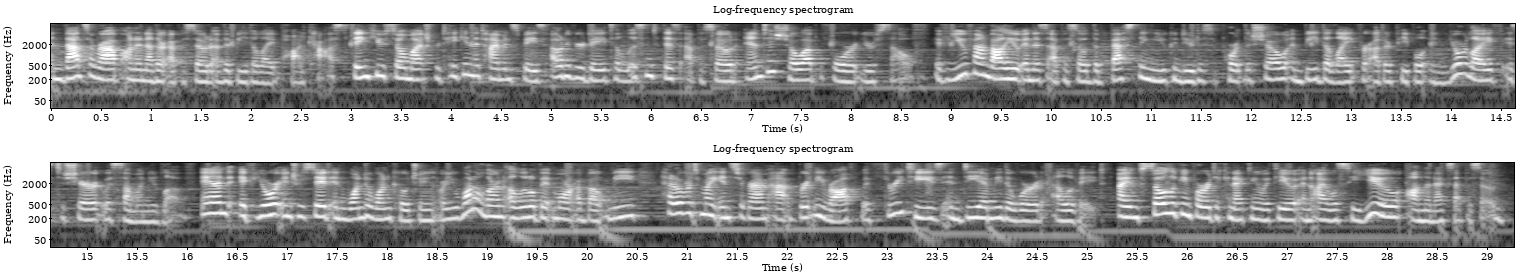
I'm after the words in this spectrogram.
And that's a wrap on another episode of the Be the Light podcast. Thank you so much for taking the time and space out of your day to listen to this episode and to show up for yourself. If you found value in this episode, the best thing you can do to support the show and be the light for other people in your life is to share it with someone you love. And if you're interested in one to one coaching or you want to learn a little bit more about me, head over to my Instagram at Brittany Roth with three T's and DM me the word elevate. I am so looking forward to connecting with you, and I will see you on the next episode.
